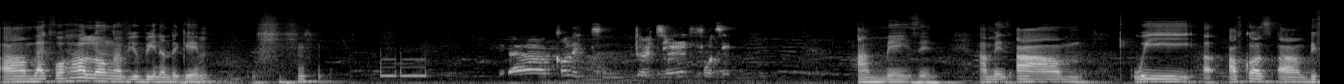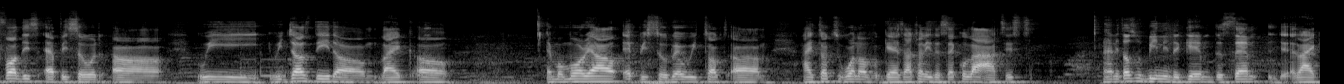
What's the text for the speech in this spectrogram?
Um, like for how long have you been in the game? Uh, call it 13, 14. amazing amazing um we uh, of course um before this episode uh we we just did um like uh a memorial episode where we talked um i talked to one of the guests actually the secular artist and it's also been in the game the same like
